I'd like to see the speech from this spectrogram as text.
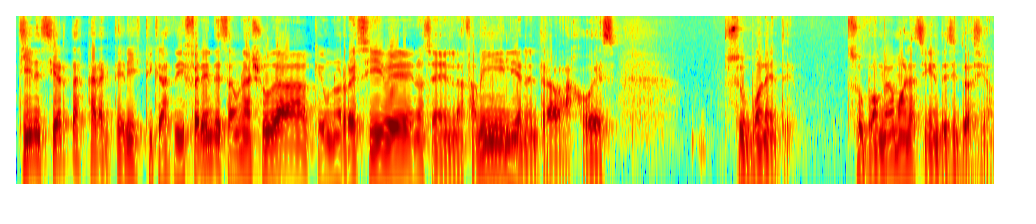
tiene ciertas características diferentes a una ayuda que uno recibe, no sé, en la familia, en el trabajo. Es, suponete, Supongamos la siguiente situación.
